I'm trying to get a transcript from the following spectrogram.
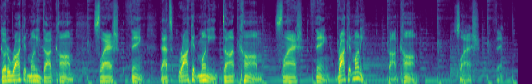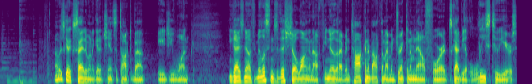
Go to rocketmoney.com slash thing. That's rocketmoney.com slash thing. rocketmoney.com slash thing. I always get excited when I get a chance to talk about AG1. you guys know if you've been listening to this show long enough, you know that I've been talking about them. I've been drinking them now for it's got to be at least two years.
